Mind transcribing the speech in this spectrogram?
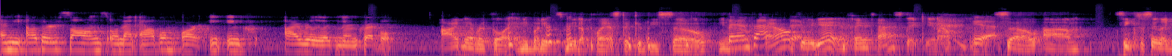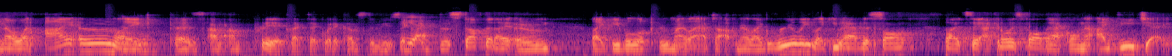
and the other songs on that album are, inc- I really like them. They're incredible. I never thought anybody that's made of plastic could be so you know, fantastic. talented. Yeah, fantastic. You know. Yeah. So, um, seek to say like, no, what I own, like, because mm-hmm. I'm I'm pretty eclectic when it comes to music. Yeah. Like the stuff that I own like people look through my laptop and they're like, really? Like you have this song? But say I can always fall back on the I DJ,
